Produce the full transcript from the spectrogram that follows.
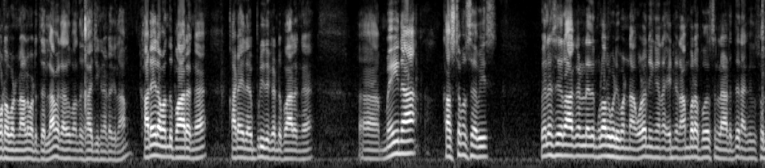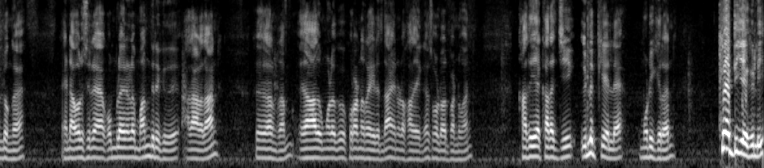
ஓட பண்ணாலும் எடுத்துடலாம் எல்லாரும் வந்து காய்ச்சிக்கு எடுக்கலாம் கடையில் வந்து பாருங்கள் கடையில் எப்படி இருக்குன்னு பாருங்கள் மெயினாக கஸ்டமர் சர்வீஸ் வேலை செய்கிறார்கள் எதுவும் குளறுபடி பண்ணால் கூட நீங்கள் என்ன நம்பரை பர்சனலாக எடுத்து எனக்கு சொல்லுங்கள் ஏன்னா ஒரு சில கொம்பளைகளும் வந்திருக்குது. அதனால தான் கேட்குறோம் ஏதாவது உங்களுக்கு குறநிறை இருந்தால் என்னோடய கதைங்க சோல்ட் அவுட் பண்ணுவேன். கதையை கதைச்சி இழுக்கையில் முடிக்கிறேன். கேட்டிய கிளி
